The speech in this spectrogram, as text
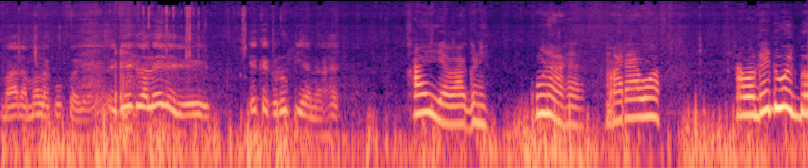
મારા મલક ઉપર એ ડેડવા લઈ લેજો એ એક એક રૂપિયાના હે. ખાઈ જાવ આગળ કુણા હે. મારે આવો આવો ડેડવો જ બહુ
